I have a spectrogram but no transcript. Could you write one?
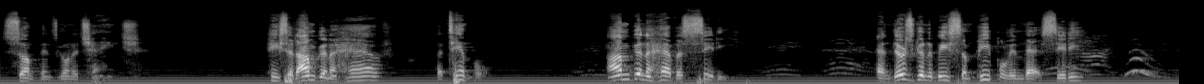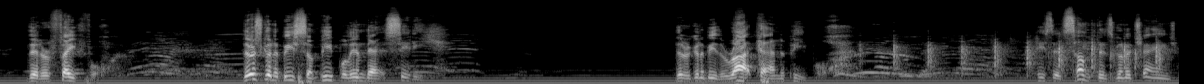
something's going to change. He said, I'm going to have a temple. I'm going to have a city. And there's going to be some people in that city that are faithful. There's going to be some people in that city that are going to be the right kind of people. He said something's going to change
